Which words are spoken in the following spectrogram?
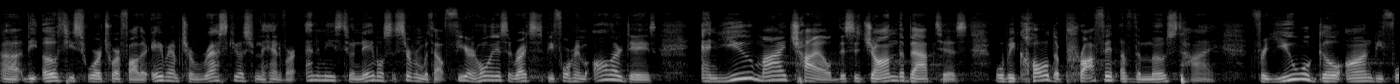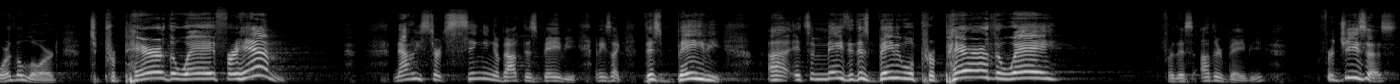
uh, the oath he swore to our father Abraham to rescue us from the hand of our enemies, to enable us to serve him without fear and holiness and righteousness before him all our days. And you, my child, this is John the Baptist, will be called a prophet of the Most High, for you will go on before the Lord to prepare the way for him. Now he starts singing about this baby, and he's like, This baby, uh, it's amazing. This baby will prepare the way for this other baby, for Jesus,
